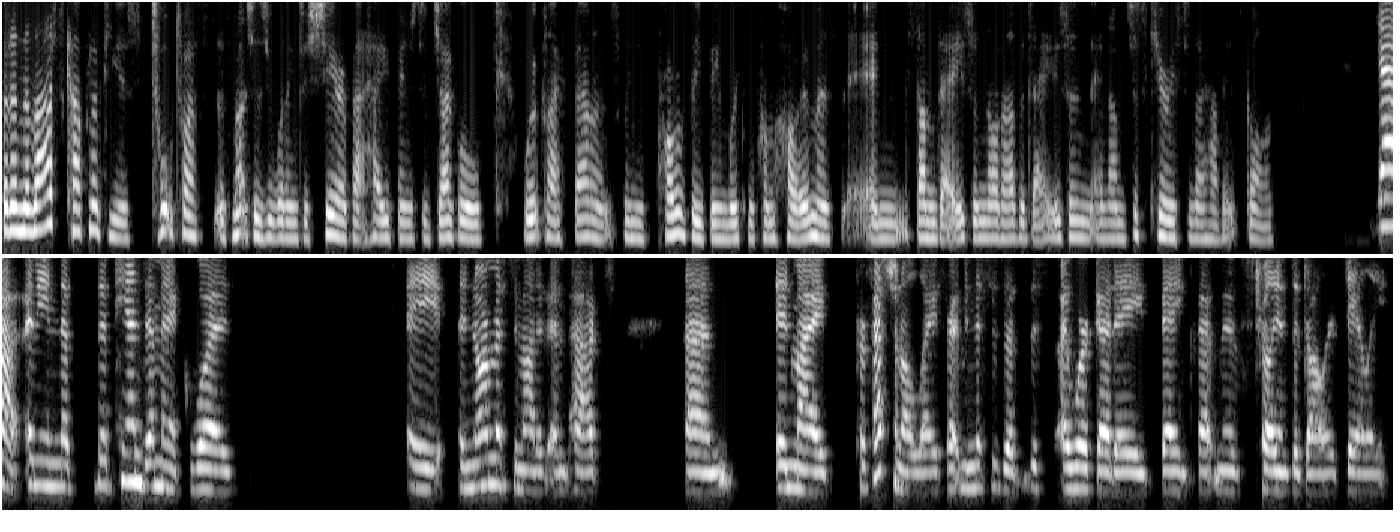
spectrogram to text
But in the last couple of years, talk to us as much as you're willing to share about how you've managed to juggle work-life balance when you've probably been working from home as in some days and not other days. And, and I'm just curious to know how that's gone. Yeah, I mean the the pandemic was a enormous amount of impact um, in my professional life, right? I mean, this is a this I work at a bank that moves trillions of dollars daily.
